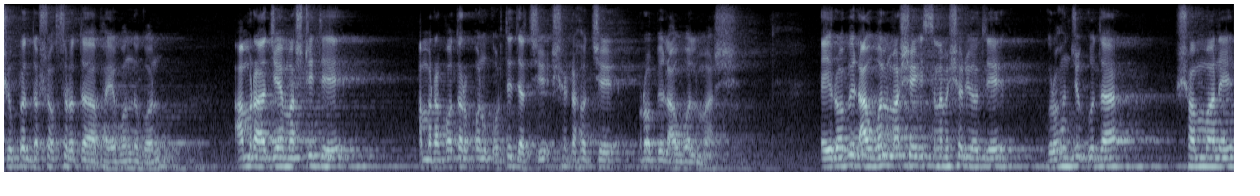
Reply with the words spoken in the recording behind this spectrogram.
সুপ্রিয় দর্শক, শ্রোতা, ভাই বন্ধুগণ, আমরা যে মাসটিতে আমরা পদার্পণ করতে যাচ্ছি, সেটা হচ্ছে রবিউল আউ্বাল মাস। এই রবিউল আউ্বাল মাসে ইসলামী শরীয়তে গ্রহণযোগ্যতা, সম্মানের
